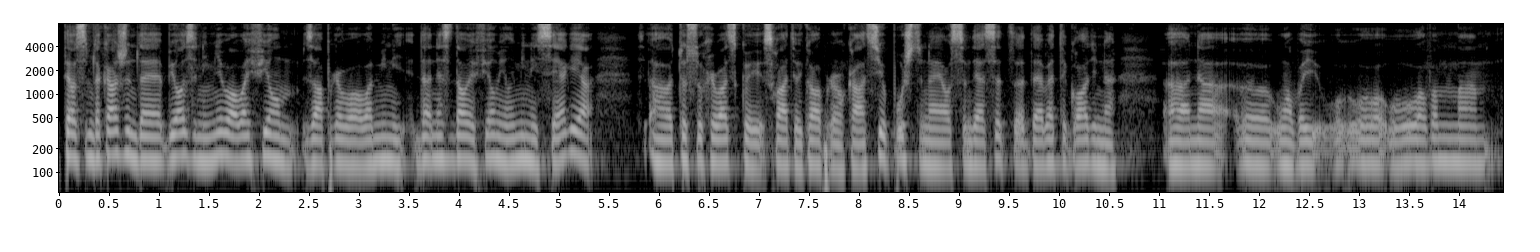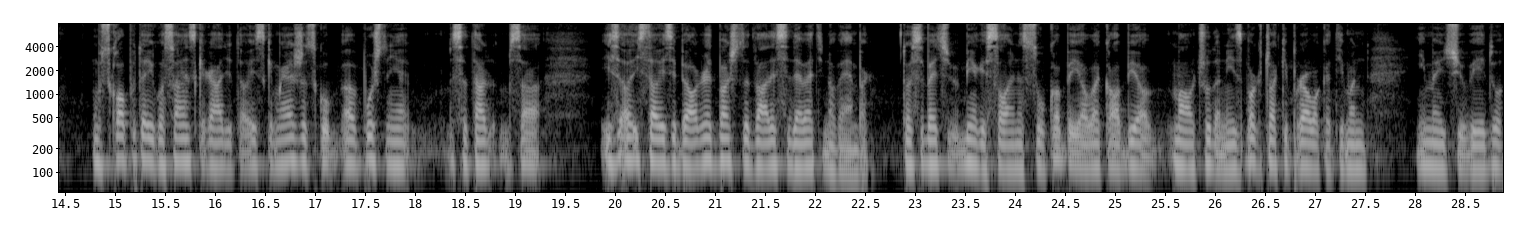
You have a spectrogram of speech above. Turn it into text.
Hteo sam da kažem da je bilo zanimljivo ovaj film, zapravo ova mini, da ne znam da li je film ili mini serija, a, to su u Hrvatskoj shvatili kao provokaciju, puštena je 89. godine a, na, a, u, ovoj, u, u, u ovom a, u sklopu te jugoslovenske radiotelevizijske mreže skup, a, pušten je sa, ta, sa iz, iz televizije Beograd baš za 29. novembar. To se već mirisalo na sukobe i ovo je kao bio malo čudan izbor, čak i provokativan imajući u vidu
